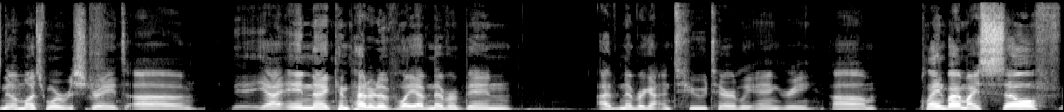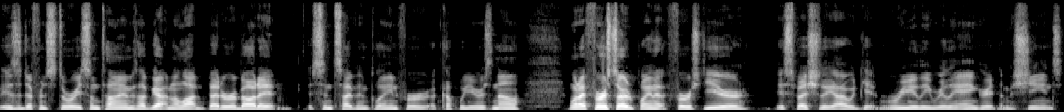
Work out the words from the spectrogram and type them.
No, much more restraint. Uh, yeah, in uh, competitive play, I've never been. I've never gotten too terribly angry. Um, playing by myself is a different story. Sometimes I've gotten a lot better about it since I've been playing for a couple years now. When I first started playing that first year, especially, I would get really, really angry at the machines.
